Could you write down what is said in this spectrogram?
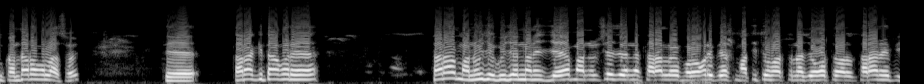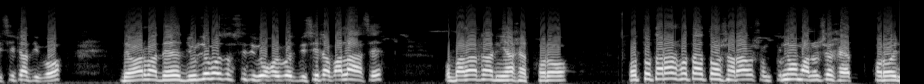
দোকানদার হল আছে তারা কিতা করে তারা মানুষ যেগুজন মানে যে মানুষে যেন তারা লয় বড় করে বেশ মাতিতে পারতো না জগত তারা বিচিটা দিব। দেওয়ার বাদে জোর জবরদস্তি দিব, কইব বিচিটা বালা আছে, ও বালাটা নিয়া খেত করো। ও তো তারার কথা তো সারা সম্পূর্ণ মানুষে খেত করেন।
